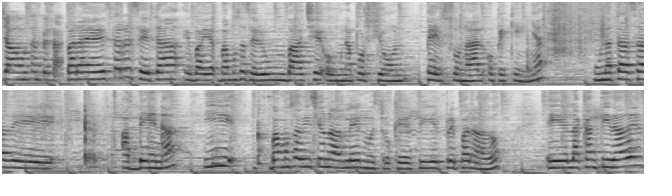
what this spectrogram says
ya vamos a empezar. Para esta receta eh, vamos a hacer un bache o una porción personal o pequeña una taza de avena y vamos a adicionarle nuestro kefir preparado. Eh, la cantidad es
